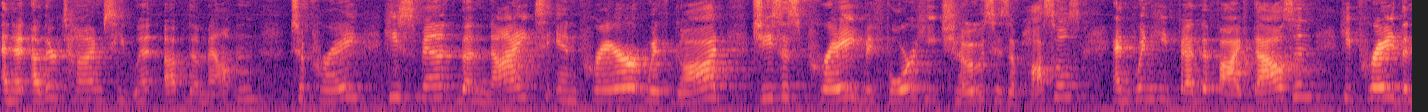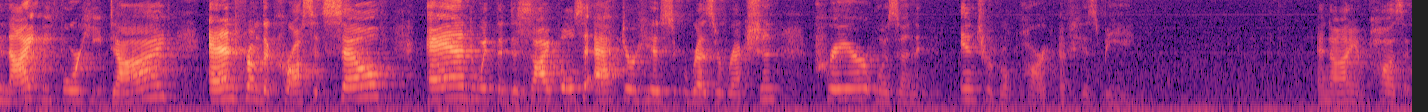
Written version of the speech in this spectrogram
and at other times he went up the mountain to pray. He spent the night in prayer with God. Jesus prayed before he chose his apostles, and when he fed the 5,000, he prayed the night before he died, and from the cross itself, and with the disciples after his resurrection. Prayer was an integral part of his being. And I am positive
